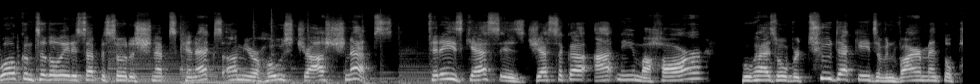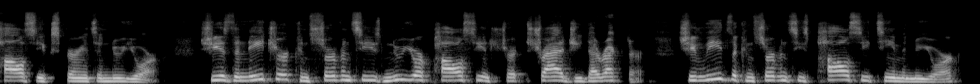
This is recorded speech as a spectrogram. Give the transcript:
Welcome to the latest episode of Schneps Connects. I'm your host, Josh Schneps. Today's guest is Jessica Ottney Mahar, who has over two decades of environmental policy experience in New York. She is the Nature Conservancy's New York Policy and Strategy Director. She leads the Conservancy's policy team in New York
